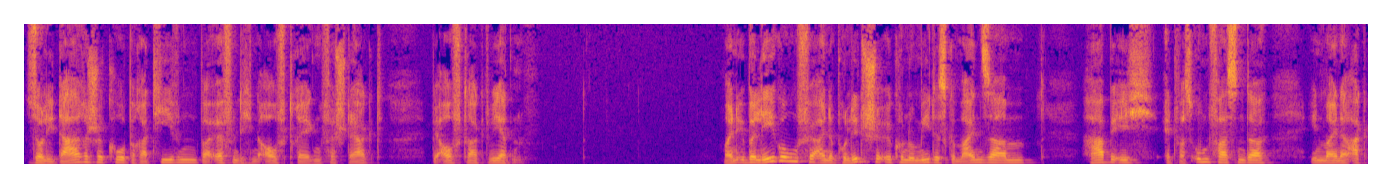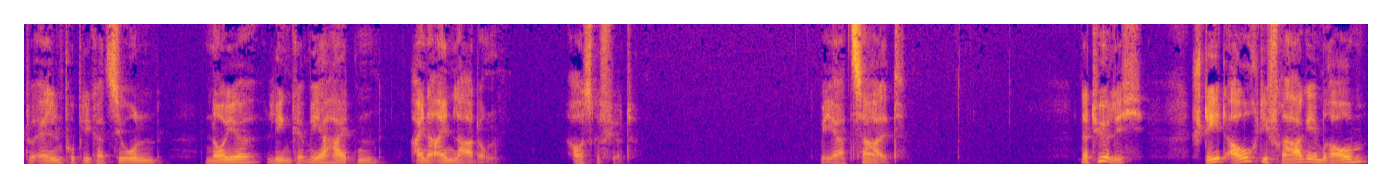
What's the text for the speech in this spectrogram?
solidarische Kooperativen bei öffentlichen Aufträgen verstärkt beauftragt werden. Meine Überlegungen für eine politische Ökonomie des Gemeinsamen habe ich etwas umfassender in meiner aktuellen Publikation Neue linke Mehrheiten eine Einladung ausgeführt. Wer zahlt? Natürlich steht auch die Frage im Raum,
